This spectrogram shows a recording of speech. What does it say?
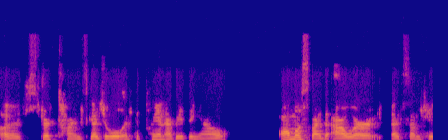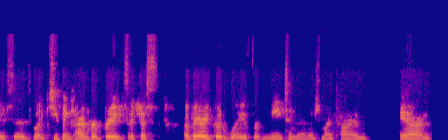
a strict time schedule and to plan everything out almost by the hour at some cases, but keeping time for breaks. It's just a very good way for me to manage my time. And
